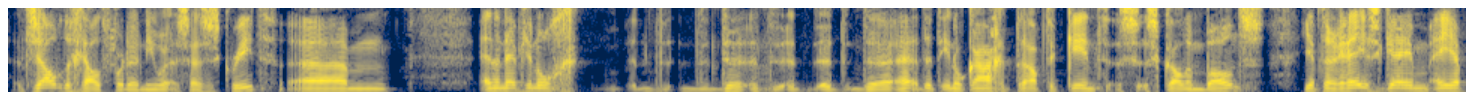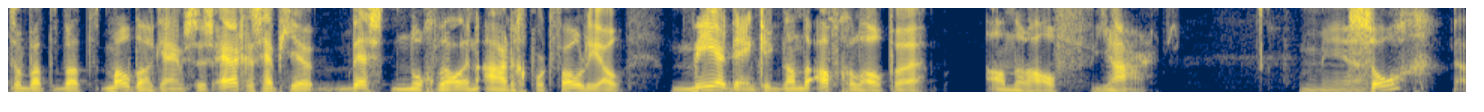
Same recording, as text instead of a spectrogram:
Hetzelfde geldt voor de nieuwe Assassin's Creed. Ehm, en dan heb je nog de, de, de, de, de, hè, het in elkaar getrapte kind Skull and Bones. Je hebt een race game en je hebt een wat, wat mobile games. Dus ergens heb je best nog wel een aardig portfolio. Meer denk ik dan de afgelopen anderhalf jaar. Ja. Zorg? Ja,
